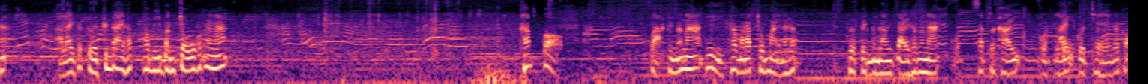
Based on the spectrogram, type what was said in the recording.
ฮะอะไรก็เกิดขึ้นได้ครับถ้ามีบรรโจครับนะนะครับก็ ฝากถึงนะนะที่เข้ามารับชมใหม่นะครับ เพื่อเป็นกำลังใจครับนะนะกดซับสไครต์กดไลค์กดแชร์แล้วก็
